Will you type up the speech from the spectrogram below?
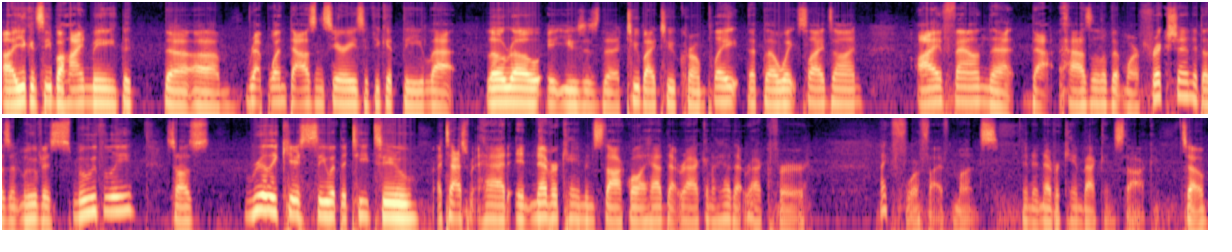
Uh, you can see behind me the the um, Rep 1000 series. If you get the lat low row, it uses the two x two chrome plate that the weight slides on. I found that that has a little bit more friction. It doesn't move as smoothly. So I was really curious to see what the T2 attachment had. It never came in stock while I had that rack, and I had that rack for like four or five months, and it never came back in stock. So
